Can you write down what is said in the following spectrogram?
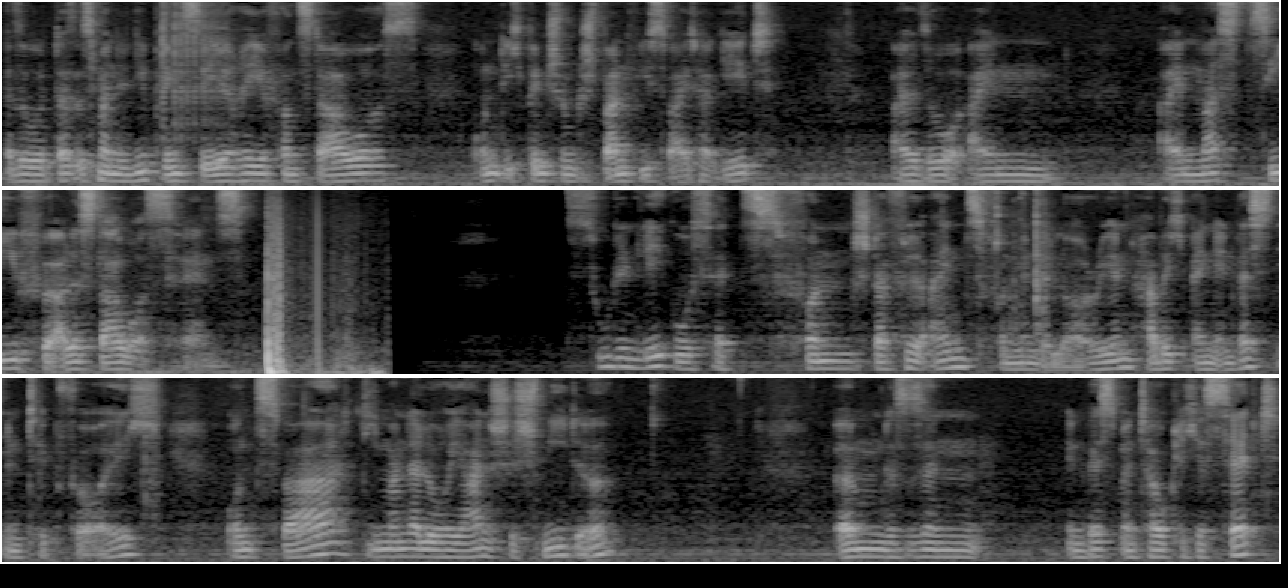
also das ist meine Lieblingsserie von Star Wars und ich bin schon gespannt, wie es weitergeht. Also ein, ein Must-See für alle Star Wars-Fans zu den Lego-Sets von Staffel 1 von Mandalorian habe ich einen Investment-Tipp für euch. Und zwar die Mandalorianische Schmiede. Ähm, das ist ein investmenttaugliches Set,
